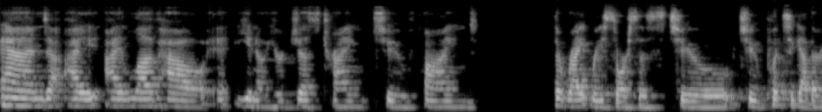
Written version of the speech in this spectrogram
And I I love how it, you know you're just trying to find the right resources to to put together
